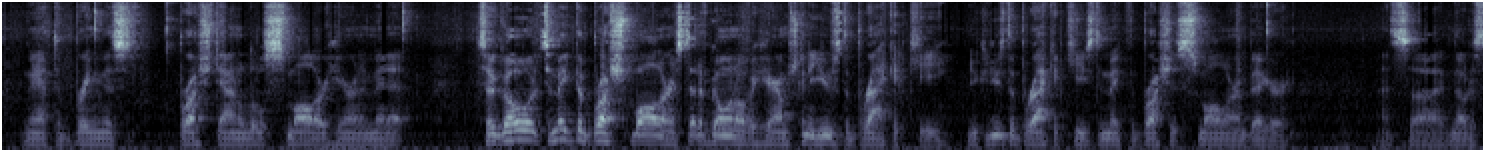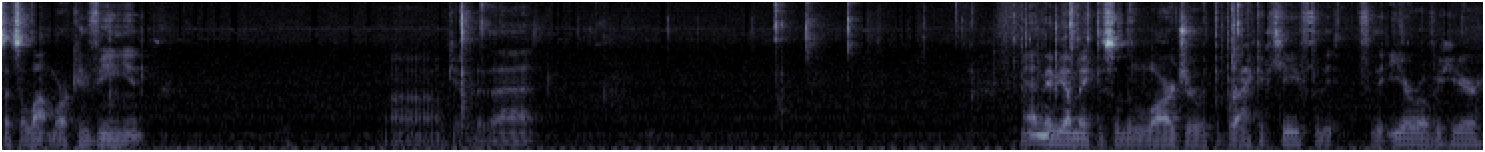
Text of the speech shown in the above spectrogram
I'm going to have to bring this brush down a little smaller here in a minute. To go to make the brush smaller, instead of going over here, I'm just going to use the bracket key. You can use the bracket keys to make the brushes smaller and bigger. That's uh, I've noticed that's a lot more convenient. Uh, I'll get rid of that. And maybe I'll make this a little larger with the bracket key for the for the ear over here.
